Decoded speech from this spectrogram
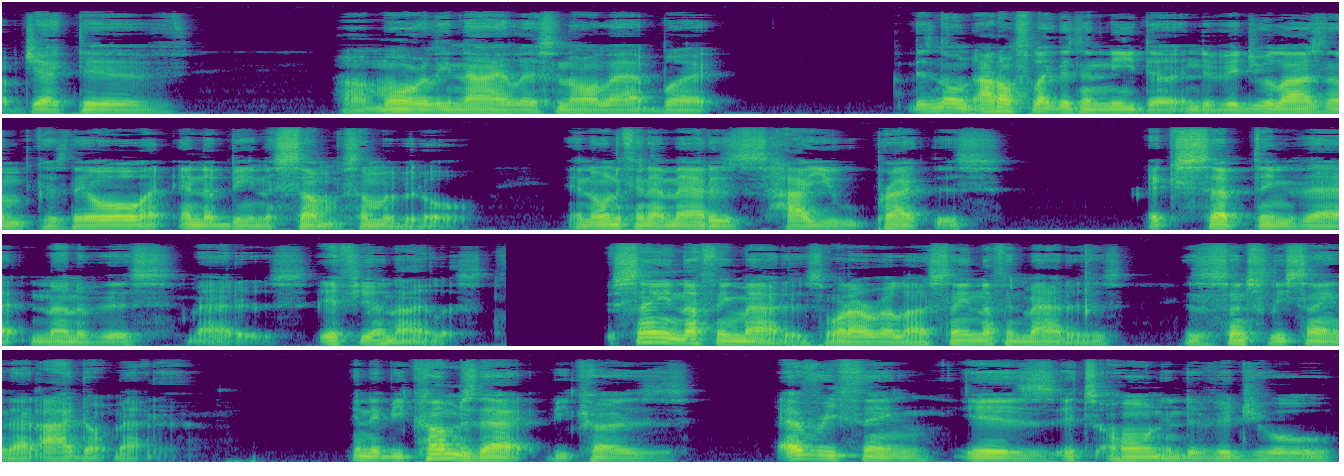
objective, uh, morally nihilist, and all that. But there's no, I don't feel like there's a need to individualize them because they all end up being the sum, sum of it all. And the only thing that matters is how you practice, accepting that none of this matters if you're a nihilist. Saying nothing matters, what I realize, saying nothing matters is essentially saying that I don't matter. And it becomes that because everything is its own individual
